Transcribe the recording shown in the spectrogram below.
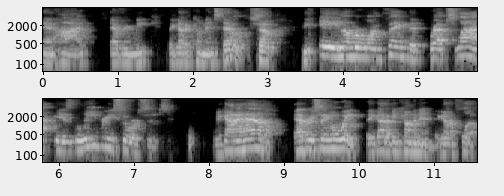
and high every week. They got to come in steadily. So the A number one thing that reps lack is the lead resources. We got to have them every single week. They got to be coming in. They got to flow.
